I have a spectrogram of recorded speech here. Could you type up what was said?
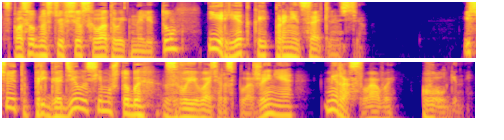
способностью все схватывать на лету и редкой проницательностью. И все это пригодилось ему, чтобы завоевать расположение Мирославы Волгиной.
